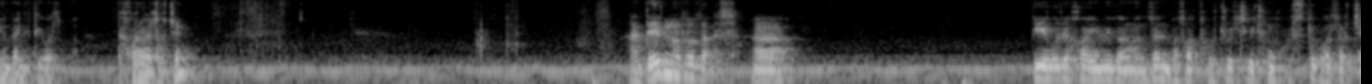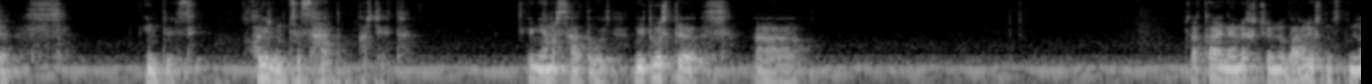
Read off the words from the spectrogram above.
юм байна гэдгийг бол давхар ойлгож байна. А дээр нь бол би өөрийнхөө ямиг онлайн болгоод хөгжүүлчих гэж хүн хүсдэг боловч энд хоёр үндсэн саад гарч ирээд байгаа. Энэ ямар саад гэвэл нэгдүгээрт За та энэ Америкч вэ баруун ертөнцид нь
